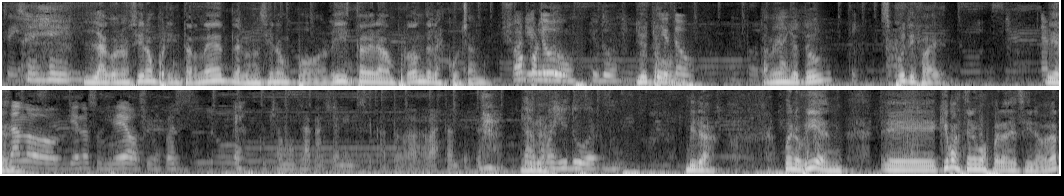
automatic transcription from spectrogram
Sí. ¿La conocieron por internet? ¿La conocieron por Instagram? ¿Por dónde la escuchan? Yo por YouTube. YouTube. YouTube. ¿También YouTube? Spotify. Bien. Empezando viendo sus videos y después escuchamos la canción y se cantó bastante. Claro, como es youtuber. Mira. Bueno, bien. Eh, ¿Qué más tenemos para decir? A ver.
